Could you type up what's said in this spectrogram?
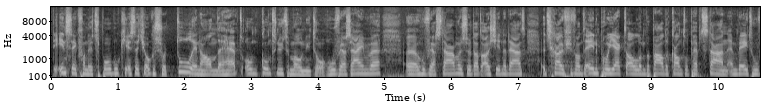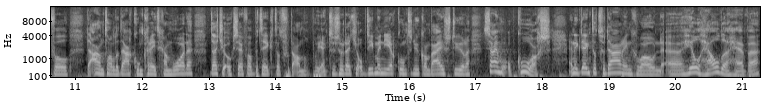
De insteek van dit spoorboekje is dat je ook een soort tool in handen hebt om continu te monitoren. Hoe ver zijn we? hoe ver staan we? Zodat als je inderdaad het schuifje van het ene project al een bepaalde kant op hebt staan. En weet hoeveel de aantallen daar concreet gaan worden. Dat je ook zegt wat betekent dat voor de andere projecten. Zodat je op die manier continu kan bijsturen zijn we op koers. En ik denk dat we daarin gewoon uh, heel helder hebben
